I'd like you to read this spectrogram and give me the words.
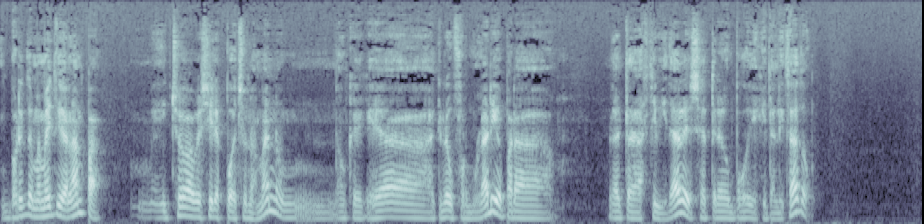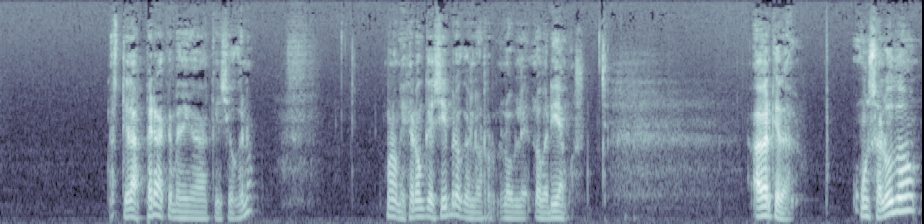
Por cierto, me he metido a Lampa. Me he dicho a ver si les puedo echar una mano, aunque quería crear un formulario para la alta de actividades, se tener un poco digitalizado. Estoy a la espera que me digan que sí o que no. Bueno, me dijeron que sí, pero que lo, lo veríamos. A ver qué tal. Un saludo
